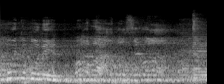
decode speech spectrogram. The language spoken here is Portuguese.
muito bonito. Vamos lá.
